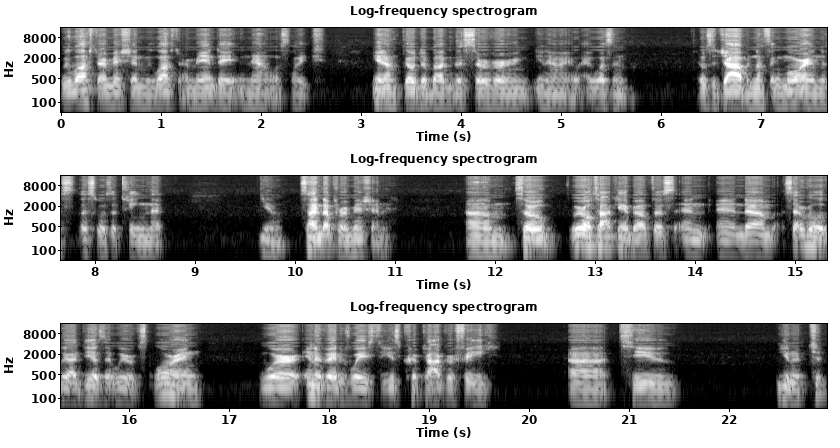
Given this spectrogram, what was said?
We lost our mission, we lost our mandate, and now it was like, you know, go debug the server, and you know, it, it wasn't. It was a job and nothing more. And this this was a team that, you know, signed up for a mission. Um, so we were all talking about this, and and um, several of the ideas that we were exploring were innovative ways to use cryptography uh, to, you know, to,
